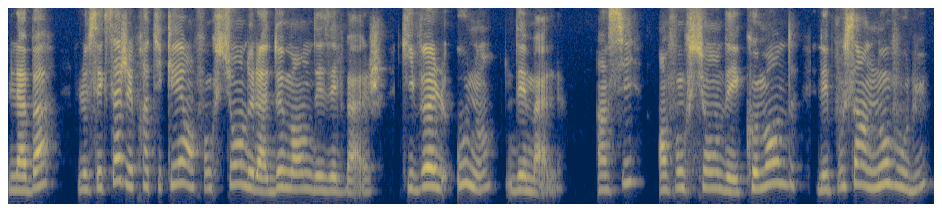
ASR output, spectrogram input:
Là-bas, le sexage est pratiqué en fonction de la demande des élevages, qui veulent ou non des mâles. Ainsi, en fonction des commandes, les poussins non voulus,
